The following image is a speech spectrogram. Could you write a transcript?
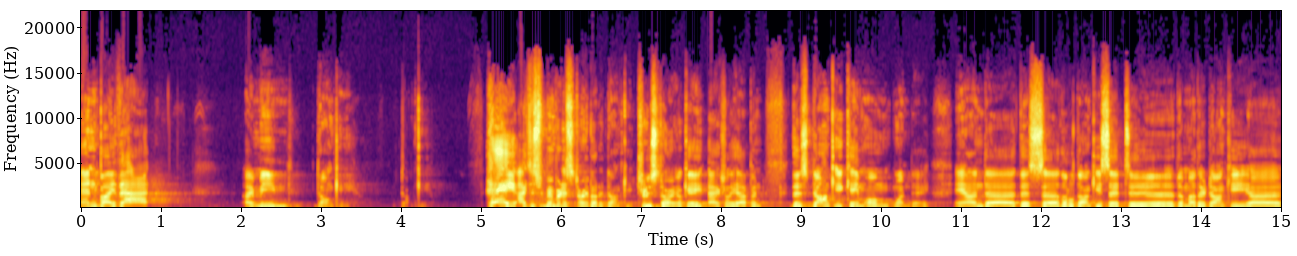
And by that, I mean donkey. Donkey. Hey, I just remembered a story about a donkey. True story, okay? Actually happened. This donkey came home one day, and uh, this uh, little donkey said to the mother donkey, uh,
